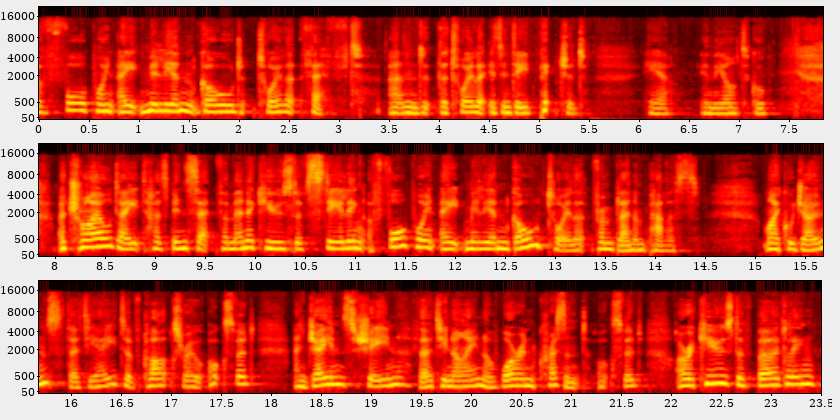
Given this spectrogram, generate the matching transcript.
of 4.8 million gold toilet theft and the toilet is indeed pictured here in the article. A trial date has been set for men accused of stealing a 4.8 million gold toilet from Blenheim Palace. Michael Jones, 38, of Clarks Row, Oxford, and James Sheen, 39, of Warren Crescent, Oxford, are accused of burgling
